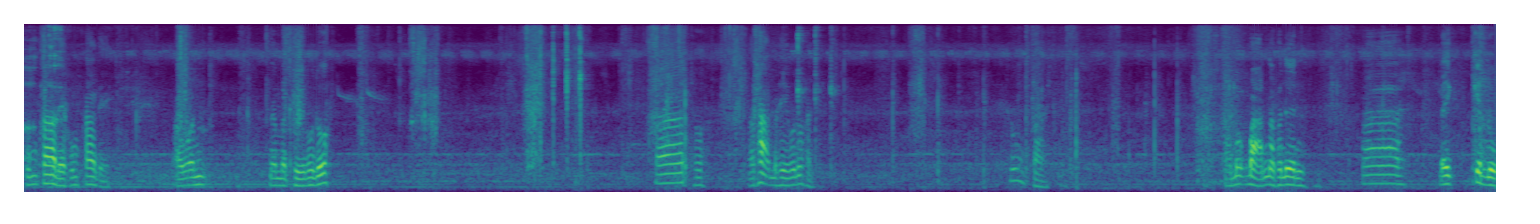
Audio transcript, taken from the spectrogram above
คุ้มค่าเดี๋ยวคุ้มค่าเดี๋ยวเอาอันนั่นมาถือมึงดูปาดโถเอาถาดมาถือมึงดูหันทุ่งปาดเอามกบานน่ะพนเดินอ่าได้เก็บหลู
